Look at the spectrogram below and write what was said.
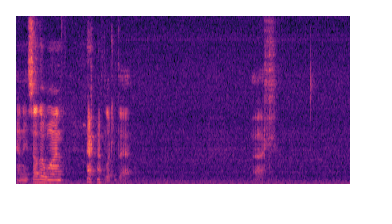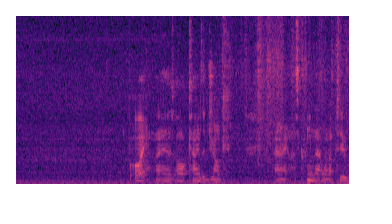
And this other one, look at that. Ugh. Boy, that has all kinds of junk. Alright, let's clean that one up too.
